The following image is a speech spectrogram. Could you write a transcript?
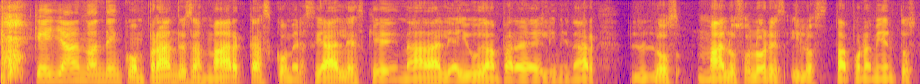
que ya no anden comprando esas marcas comerciales que nada le ayudan para eliminar los malos olores y los taponamientos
